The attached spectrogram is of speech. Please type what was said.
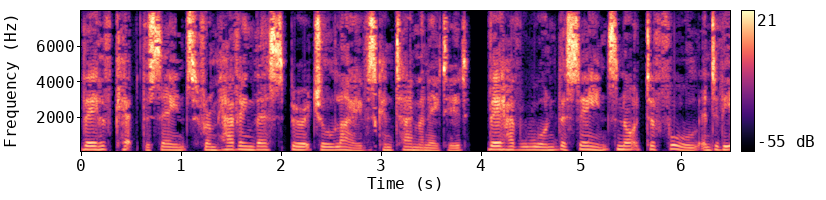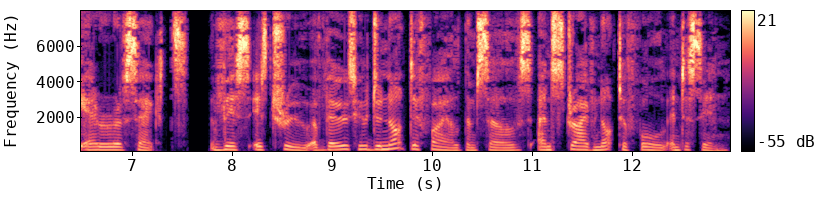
They have kept the saints from having their spiritual lives contaminated. They have warned the saints not to fall into the error of sects. This is true of those who do not defile themselves and strive not to fall into sin.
